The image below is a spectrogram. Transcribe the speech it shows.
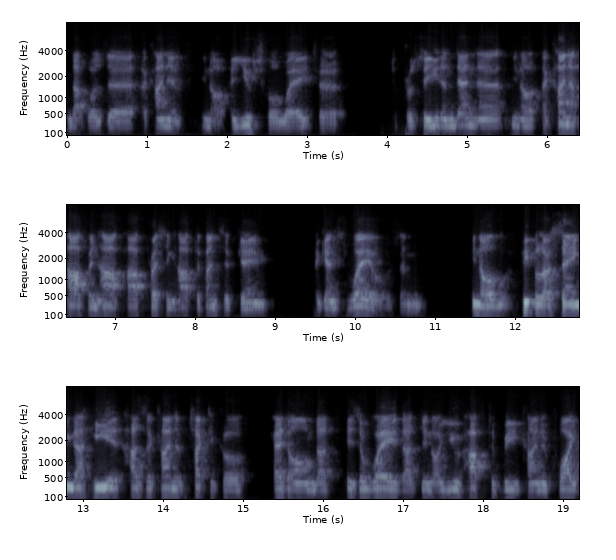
that was a, a kind of, you know, a useful way to to proceed. And then, uh, you know, a kind of half and half, half pressing, half defensive game against Wales. And, you know, people are saying that he has a kind of tactical head on that is a way that, you know, you have to be kind of quite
